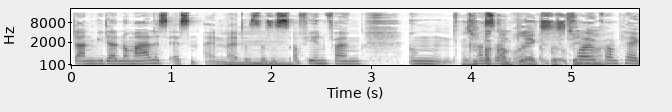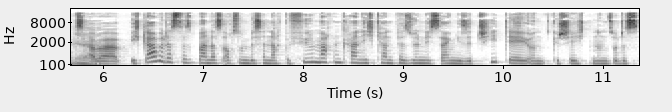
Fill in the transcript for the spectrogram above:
dann wieder normales Essen einleitest. Das ist auf jeden Fall ein, ein super komplex, das voll Thema. komplex. Ja. Aber ich glaube, dass, dass man das auch so ein bisschen nach Gefühl machen kann. Ich kann persönlich sagen, diese Cheat Day und Geschichten und so, das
